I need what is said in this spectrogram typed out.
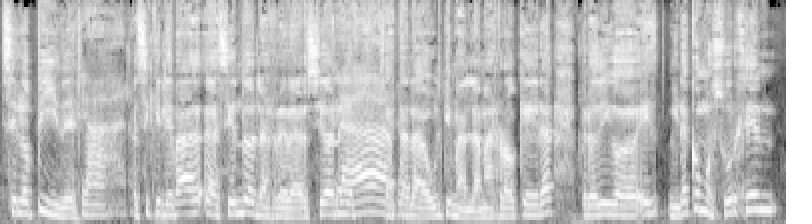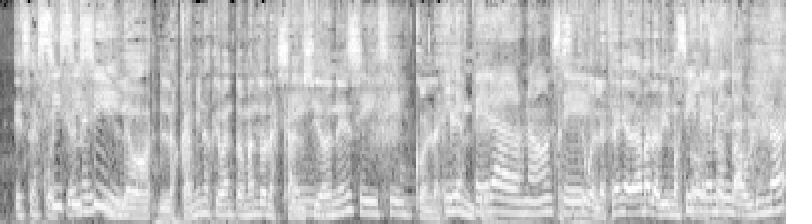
se lo pide. Claro. Así que le va haciendo las reversiones, Claro. ya está la última, la más rockera, pero digo, es, mira cómo surgen esas Sí, sí, cuestiones sí. y lo- los caminos que van tomando las Sí, canciones sí, sí. con la gente. Inesperados, ¿no? Así Sí. que bueno, la extraña dama la vimos Sí, todos. Tremenda. Paulina.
